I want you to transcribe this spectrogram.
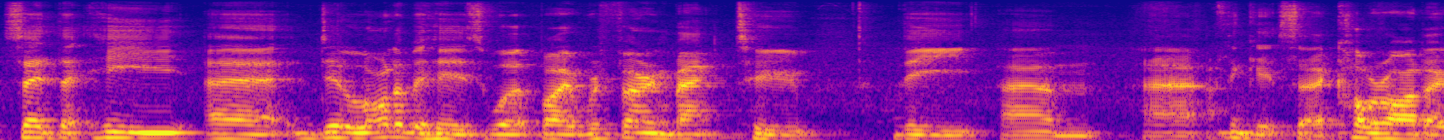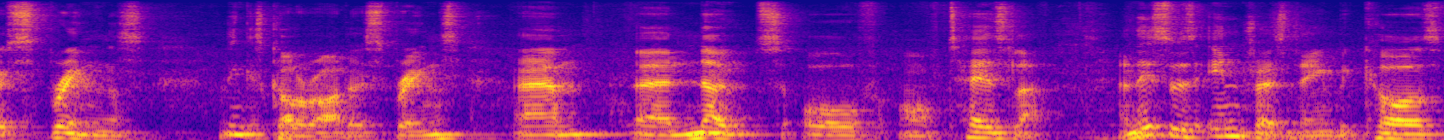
said that he uh, did a lot of his work by referring back to the um, uh, I think it's uh, Colorado Springs. I think it's Colorado Springs um, uh, notes of of Tesla, and this was interesting because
